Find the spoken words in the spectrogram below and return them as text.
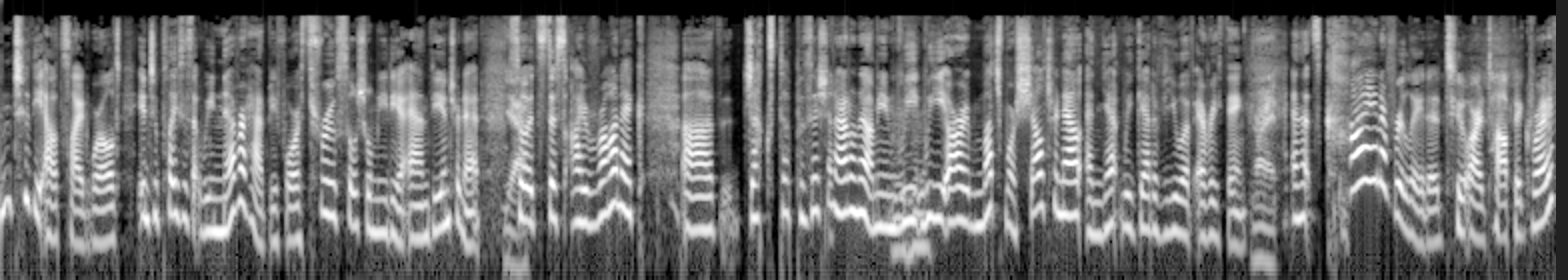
into the outside world, into places that we never had before through social media and the internet. So it's this ironic uh, juxtaposition. I don't know. I mean, Mm-hmm. we we are much more sheltered now, and yet we get a view of everything. Right. And that's kind of related to our topic, right?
